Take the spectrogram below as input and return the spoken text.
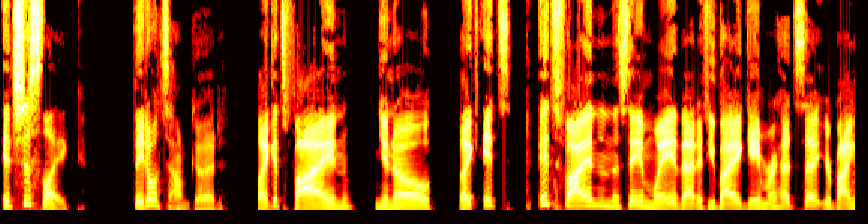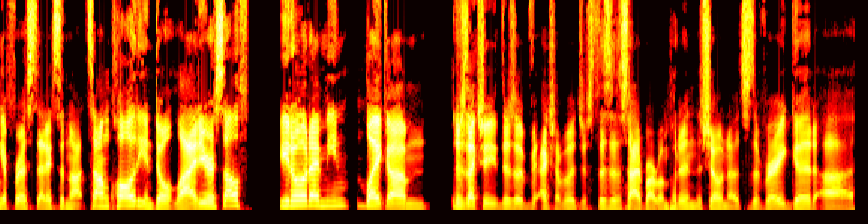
it's just like they don't sound good. Like it's fine, you know. Like it's it's fine in the same way that if you buy a gamer headset, you're buying it for aesthetics and not sound quality, and don't lie to yourself. You know what I mean? Like um, there's actually there's a actually I'm gonna just this is a sidebar. But I'm putting in the show notes. It's a very good uh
